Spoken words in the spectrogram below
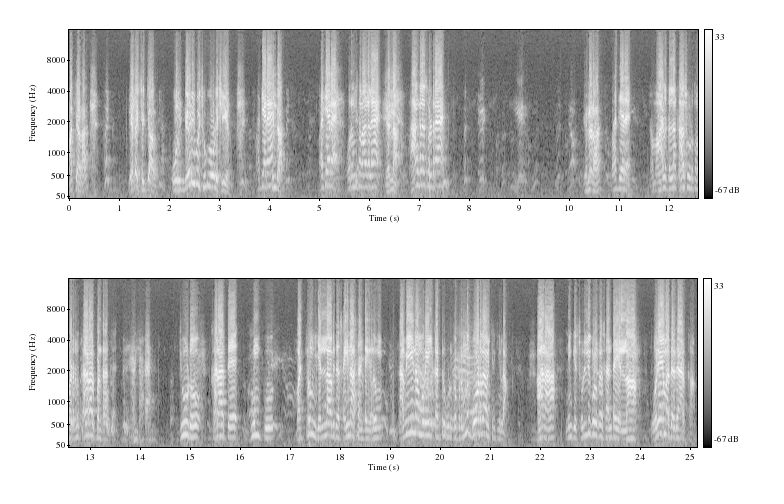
பாத்தியாடா? எதை செஞ்சாலும் ஒரு நெடிவு சுடுவோட செய்யணும். வாத்தியாரே ஒரு நிமிஷம் வாங்கல. என்ன? வாங்கல சொல்றேன். என்னடா? வாத்தியாரே நம்ம ஆளுக்கெல்லாம் காசு கொடுக்க மாட்டேன்னு தகராறு பண்றாங்க. ஜூடோ கராத்தே கும்பு மற்றும் எல்லாவித சைனா சண்டைகளும் நவீன முறையில் கற்றுக் கொடுக்கப்படும்னு போர்டு தான் வச்சிருக்கீங்களாம் ஆனா நீங்க சொல்லி கொடுக்குற சண்டை எல்லாம் ஒரே மாதிரி தான் இருக்கான்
